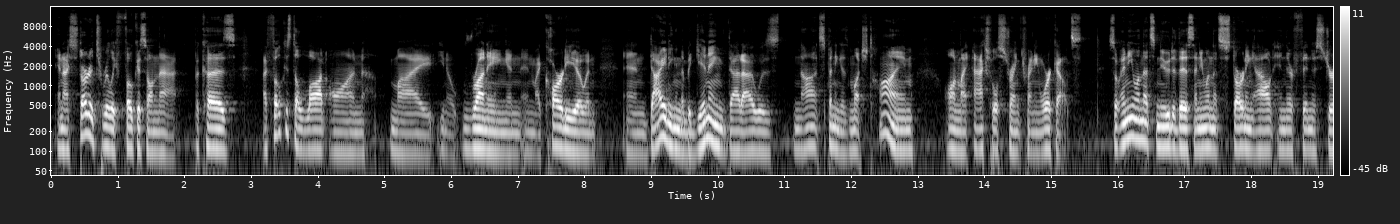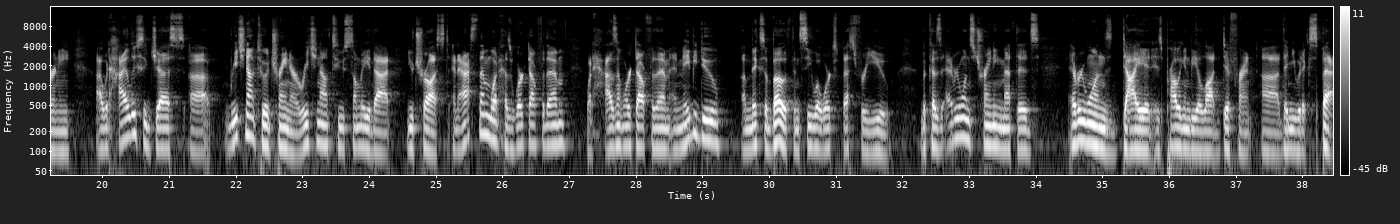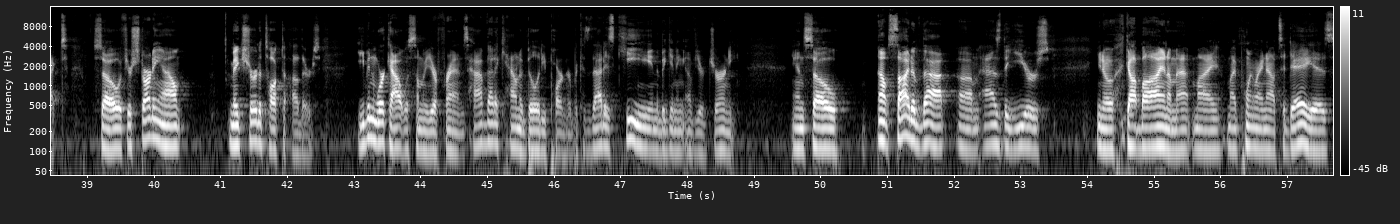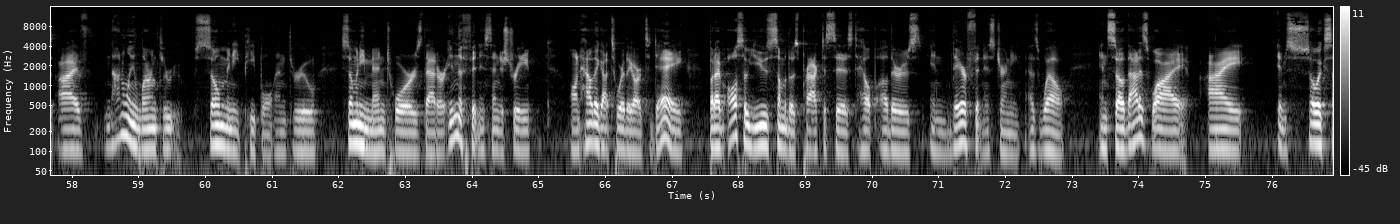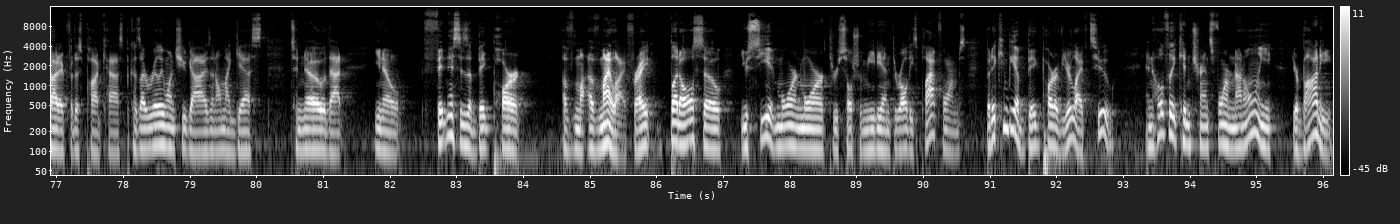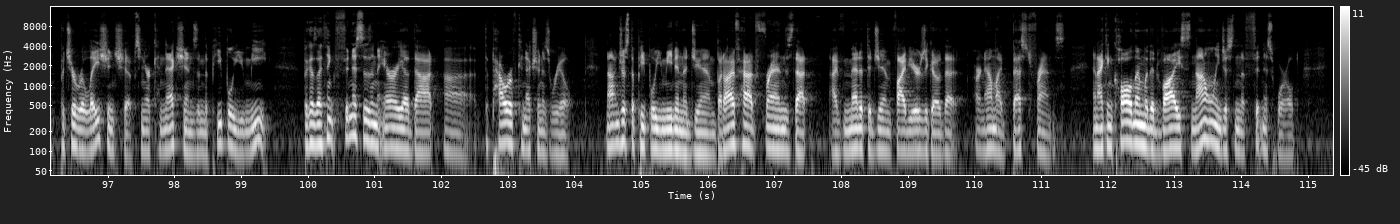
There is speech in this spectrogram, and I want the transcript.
And I started to really focus on that because I focused a lot on my, you know, running and, and my cardio and, and dieting in the beginning that I was not spending as much time on my actual strength training workouts. So, anyone that's new to this, anyone that's starting out in their fitness journey, I would highly suggest uh, reaching out to a trainer, reaching out to somebody that you trust, and ask them what has worked out for them, what hasn't worked out for them, and maybe do a mix of both and see what works best for you. because everyone's training methods, everyone's diet is probably going to be a lot different uh, than you would expect. So if you're starting out, make sure to talk to others. Even work out with some of your friends. Have that accountability partner because that is key in the beginning of your journey. And so, outside of that, um, as the years, you know, got by, and I'm at my my point right now today is I've not only learned through so many people and through so many mentors that are in the fitness industry on how they got to where they are today, but I've also used some of those practices to help others in their fitness journey as well. And so that is why I am so excited for this podcast because I really want you guys and all my guests to know that, you know, fitness is a big part of my of my life, right? But also you see it more and more through social media and through all these platforms, but it can be a big part of your life too. And hopefully it can transform not only your body, but your relationships and your connections and the people you meet. Because I think fitness is an area that uh, the power of connection is real. Not just the people you meet in the gym, but I've had friends that I've met at the gym five years ago that are now my best friends. And I can call them with advice, not only just in the fitness world,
